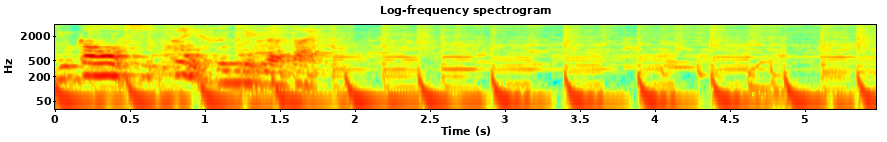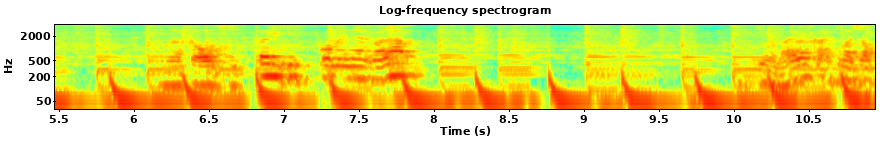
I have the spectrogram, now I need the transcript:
床をしっかり踏んでください。お腹をしっかり引っ込めながら息を長く吐きましょう。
